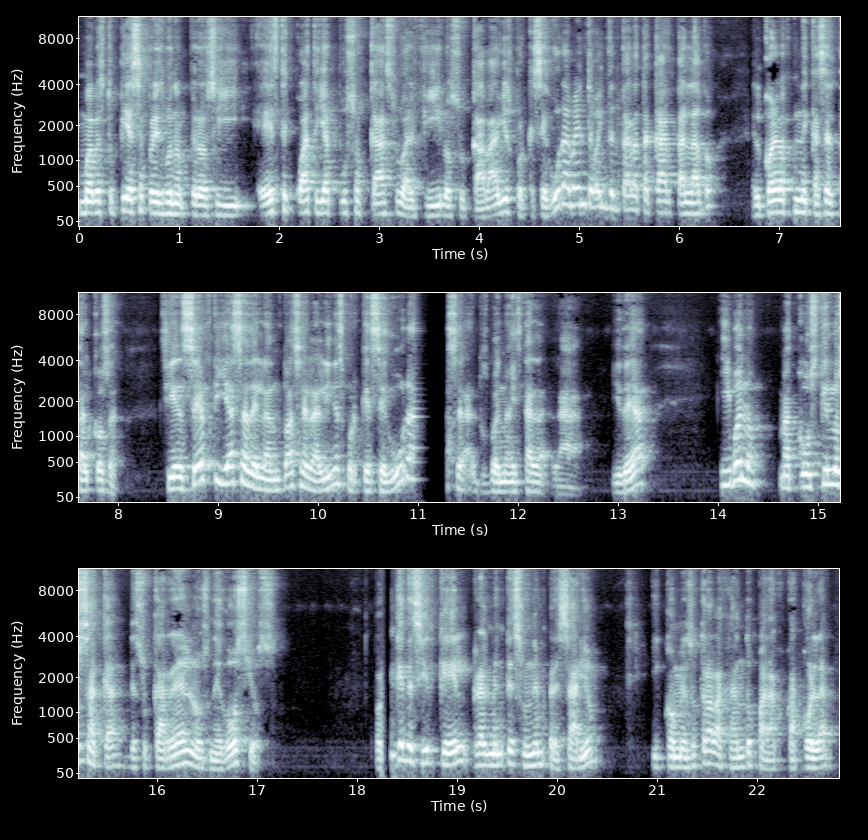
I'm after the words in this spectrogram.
Mueves tu pieza, pero es bueno, pero si este cuate ya puso acá su alfil o su caballo, es porque seguramente va a intentar atacar tal lado, el coreback tiene que hacer tal cosa. Si el safety ya se adelantó hacia la línea, es porque segura, pues bueno, ahí está la idea y bueno, Makowski lo saca de su carrera en los negocios. Porque hay que decir que él realmente es un empresario y comenzó trabajando para Coca-Cola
